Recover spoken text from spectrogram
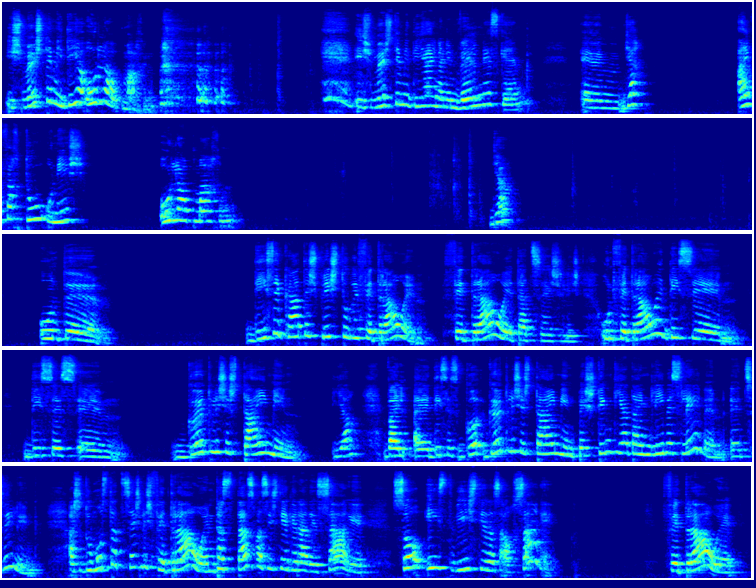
ich möchte mit dir Urlaub machen. ich möchte mit dir in einen Wellness gehen. Ähm, ja, einfach du und ich Urlaub machen. Ja. Und äh, diese Karte spricht über Vertrauen. Vertraue tatsächlich. Und vertraue diese, dieses ähm, göttliches Timing, ja, weil äh, dieses göttliche Timing bestimmt ja dein Liebesleben, äh, Zwilling. Also du musst tatsächlich vertrauen, dass das, was ich dir gerade sage, so ist, wie ich dir das auch sage. Vertraue,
